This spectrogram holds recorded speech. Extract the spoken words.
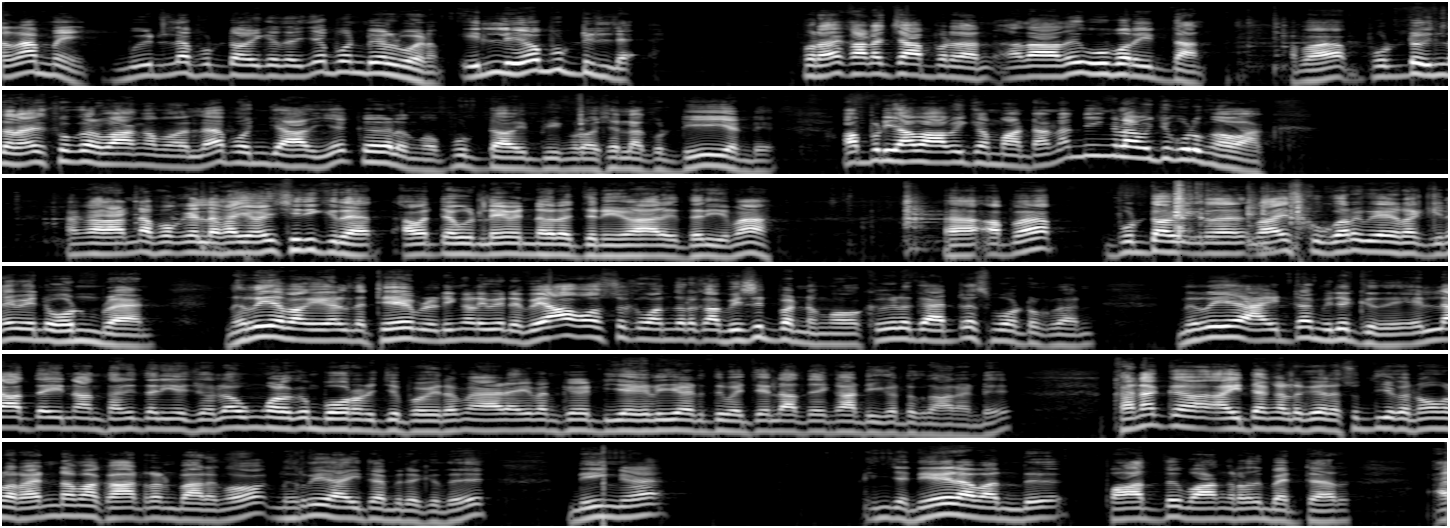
அதான் மெயின் வீட்டில் புட்டு அவிக்க தெரிஞ்ச பெண்டுகள் வேணும். இல்லையோ புட்டு இல்லை அப்புறம் கடை சாப்பிட்றான். அதாவது ஊபர் ஈட் தான். அப்போ புட்டு இந்த ரைஸ் குக்கர் வாங்க முதல்ல கொஞ்சம் பொஞ்சாதியே கேளுங்க. புட்டு அவிப்பீங்களோ செல்லக்குட்டி என்று. அப்படி அவள் அவிக்க மாட்டான்னா நீங்களும் அவிச்சு கொடுங்க வாக்கு. அங்கே அண்ணன் பொக்கையில் கையை வச்சு சிரிக்கிறார். அவர்கிட்ட வீட்டிலே என்ன பிரச்சனையோ யாருக்கு தெரியுமா? அப்போ புட்டு அவிக்கிற ரைஸ் குக்கர் இறக்கின வேண்டிய ஒன் பிராண்ட் நிறைய வகைகள் இந்த டேபிள் நீங்கள் இவன் வே ஹவுஸுக்கு வந்திருக்கா விசிட் பண்ணுங்க. கீழுக்கு அட்ரஸ் போட்டிருக்கிறேன் நிறைய ஐட்டம் இருக்குது. எல்லாத்தையும் நான் தனித்தனியாக சொல்ல உங்களுக்கும் போர் அடிச்சு போயிடும். இவன் கேட்டிய எளிய எடுத்து வச்சு எல்லாத்தையும் காட்டி கட்டுக்கிறான்ட்டு கணக்கு ஐட்டங்கள் இருக்குது. சுற்றி நோங்களை ரெண்டமாக காட்டுறேன்னு பாருங்க. நிறைய ஐட்டம் இருக்குது. நீங்கள் இங்கே நேராக வந்து பார்த்து வாங்குறது பெட்டர்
